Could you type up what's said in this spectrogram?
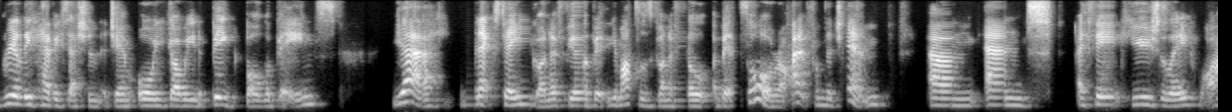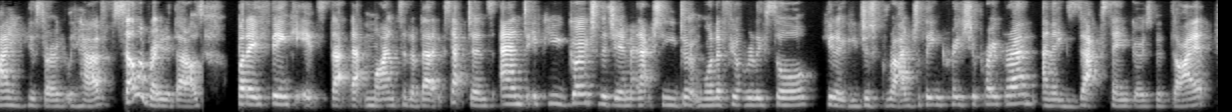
really heavy session at the gym, or you go eat a big bowl of beans, yeah, next day you're gonna feel a bit, your muscles gonna feel a bit sore, right, from the gym. Um, and I think usually well, I historically have celebrated that. But I think it's that that mindset of that acceptance. And if you go to the gym and actually you don't want to feel really sore, you know, you just gradually increase your program. And the exact same goes with diet.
